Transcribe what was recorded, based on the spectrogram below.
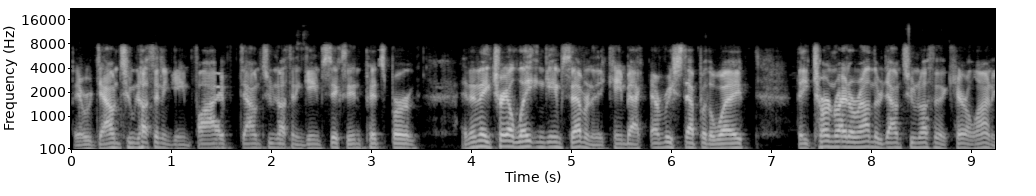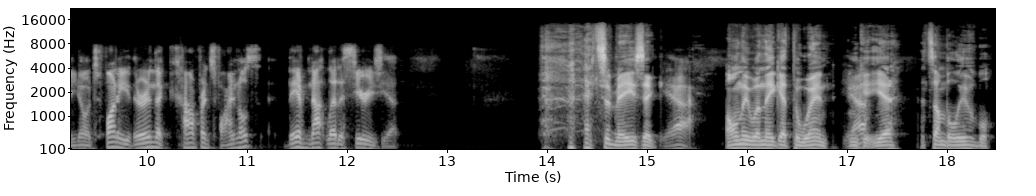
They were down two nothing in Game Five, down two nothing in Game Six in Pittsburgh, and then they trailed late in Game Seven, and they came back every step of the way. They turn right around. They're down two nothing at Carolina. You know, it's funny. They're in the conference finals. They have not led a series yet. That's amazing. Yeah. Only when they get the win. Yeah. get- yeah, that's unbelievable.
